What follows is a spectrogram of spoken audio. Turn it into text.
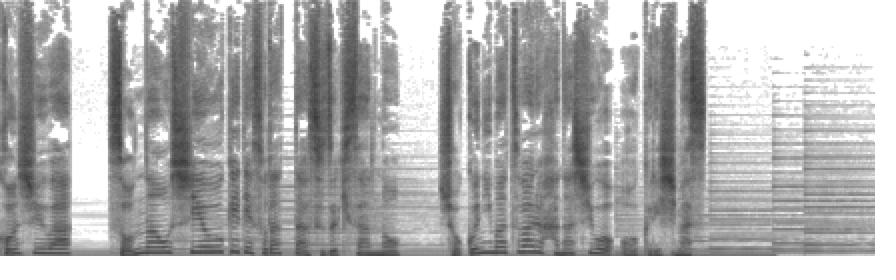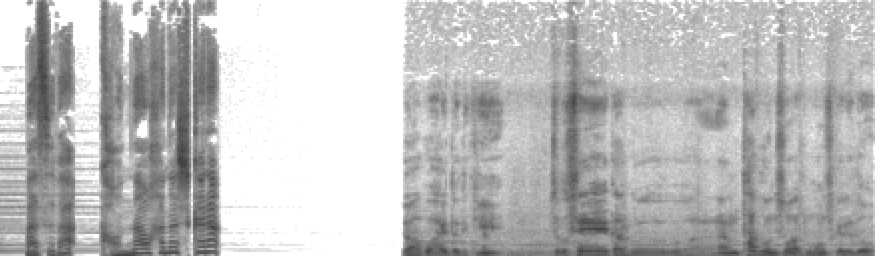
今週はそんな教えを受けて育った鈴木さんの食にまつわる話をお送りします。まずはこんなお話から。小学校入った時ちょっと性格はあの多分そうだと思うんですけれど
